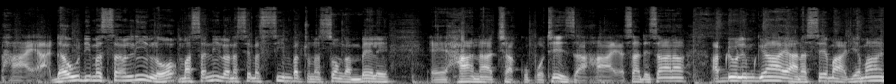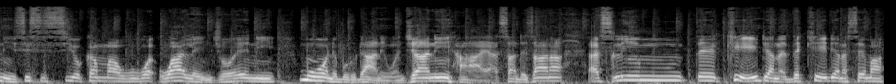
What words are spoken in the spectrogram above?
Haya, Daudi Masanilo Masanilo anasema Simba tunasonga mbele, eh, hana cha kupoteza. Haya, asante sana. Abduli Mgaya anasema jamani, sisi sio kama wale, njoeni muone burudani uwanjani. Haya, asante sana. Uh, Slim the Kid, ana, the Kid anasema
